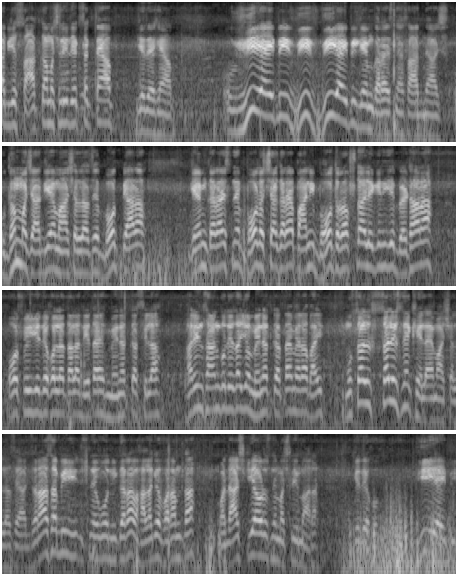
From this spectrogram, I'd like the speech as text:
आप ये सात का मछली देख सकते हैं आप। ये देखें आप। V I P V V I P game करा इसने, साथ ने आज। उधम मचा दिया, माशाल्लाह से। बहुत प्यारा गेम करा इसने, बहुत अच्छा करा। पानी बहुत रफ था, लेकिन ये बैठा रहा। और फिर ये देखो, अल्लाह ताला देता है मेहनत का सिला। हर इंसान को देता है जो मेहनत करता है, मेरा भाई। मुसलसल इसने खेला है, माशाल्लाह से आज। ज़रा सा भी इसने वो नहीं करा, हालाँकि वरम था, बर्दाश्त किया और उसने मछली मारा। ये देखो वी आई पी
